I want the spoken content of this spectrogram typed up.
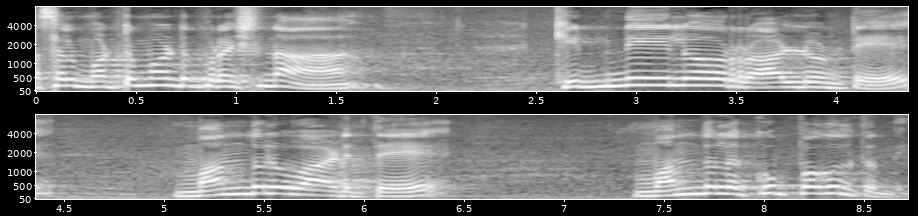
అసలు మొట్టమొదటి ప్రశ్న కిడ్నీలో రాళ్ళుంటే మందులు వాడితే మందులకు పగులుతుంది.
